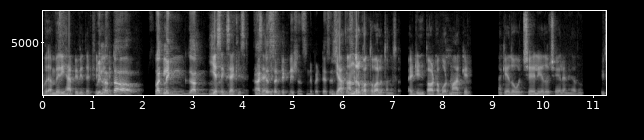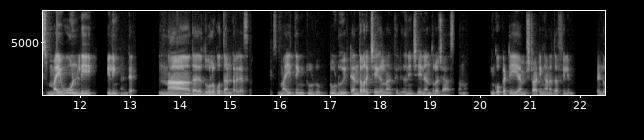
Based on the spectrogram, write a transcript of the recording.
I'm very happy with that వీళ్ళంతా struggling yes exactly sir actors and టెక్నీషియన్స్ని పెట్టేసి యా అందరూ కొత్త వాళ్ళతోనే sir I didn't thought about market నాకు ఏదో వచ్చేయాలి ఏదో చేయాలని కాదు. ఇట్స్ మై ఓన్లీ ఫీలింగ్ అంటే నా దూలకొద్దు అంటారు కదా sir it's my thing to do to do it ఎంతవరకు చేయగలను నాకు తెలియదు. నేను చేయనంతలో చేస్తాను. ఇంకొకటి ఐఎమ్ స్టార్టింగ్ అనదర్ ఫిలిం రెండు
